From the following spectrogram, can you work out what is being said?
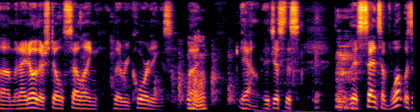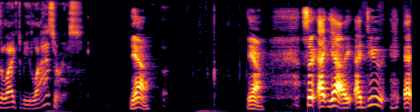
um, and i know they're still selling the recordings but Mhm. yeah it's just this this sense of what was it like to be lazarus yeah. Yeah. So, uh, yeah, I, I do. Uh,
